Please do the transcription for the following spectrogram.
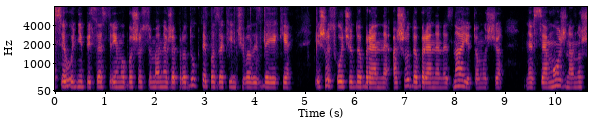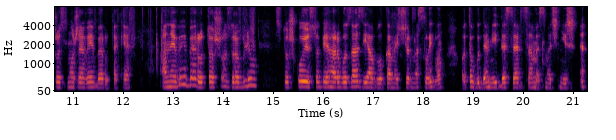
сьогодні після стріму, бо щось у мене вже продукти позакінчувались деякі, і щось хочу добренне. А що добренне, не знаю, тому що не все можна, ну щось може виберу таке. А не виберу, то що зроблю? Стушкую собі гарбуза з яблуками з чорносливом. Ото буде мій десерт саме смачніше.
